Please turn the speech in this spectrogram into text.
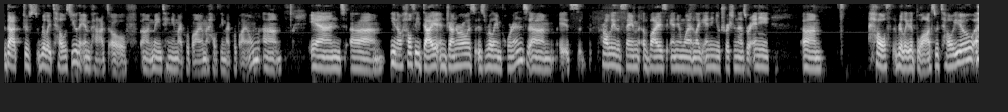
that just really tells you the impact of um, maintaining microbiome, a healthy microbiome. Um, and, um, you know, healthy diet in general is, is really important. Um, it's probably the same advice anyone, like any nutritionist or any um, health related blogs would tell you.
